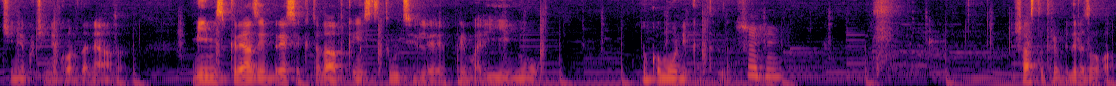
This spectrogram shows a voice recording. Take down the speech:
cine cu cine coordonează. Mie mi se creează impresia câteodată că instituțiile primăriei nu, nu comunică între ele. Mhm. Și asta trebuie de rezolvat.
